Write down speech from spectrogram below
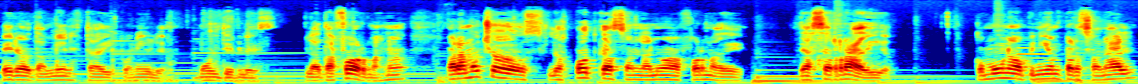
pero también está disponible en múltiples plataformas. ¿no? Para muchos los podcasts son la nueva forma de hacer radio como una opinión personal,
